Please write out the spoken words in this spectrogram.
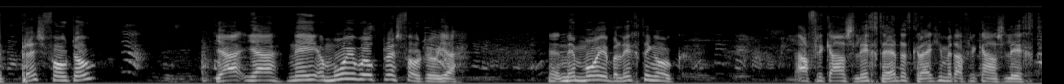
De persfoto? Ja, ja, nee, een mooie World Press foto, ja. Een, een mooie belichting ook. Afrikaans licht, hè, dat krijg je met Afrikaans licht.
